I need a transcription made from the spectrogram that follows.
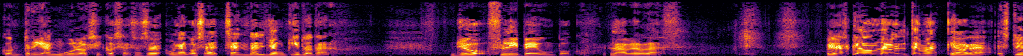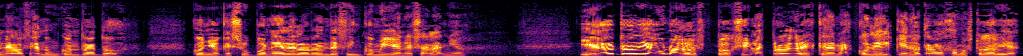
con triángulos y cosas. una cosa chándal junkie total. Yo flipé un poco, la verdad. Pero es que ¿dónde va el tema? Que ahora estoy negociando un contrato, coño, que supone del orden de 5 millones al año y el otro día uno de los posibles proveedores, que además con el que no trabajamos todavía,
